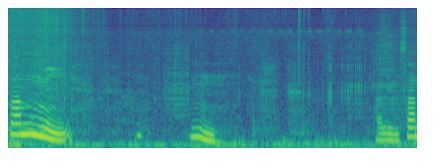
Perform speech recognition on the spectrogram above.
สั้นนี่อืมปลาลิมสั้น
